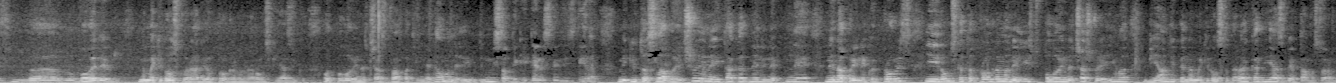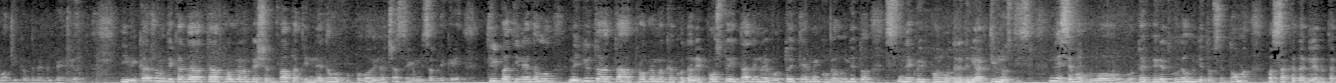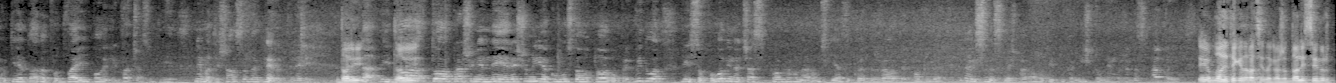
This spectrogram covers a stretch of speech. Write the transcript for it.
воведе на македонско радио програма на ромски јазик од половина час два пати неделно, нели мислам дека и денес не екзистира, меѓутоа слабо е чуена и така нели не не, не направи некој прогрес и ромската програма нели половина час што ја има биандипе на македонската рака, каде јас бев таму со работник од еден период И ви кажувам дека да, таа програма беше два пати неделно по половина час, сега мислам дека е три пати неделно, меѓутоа таа програма како да не постои, дадена е во тој термин кога луѓето с некои одредени активности се. Не се во, во, во тој период кога луѓето се дома, па сака да гледат. Ако тие дадат во два и пол или два часот, вие немате шанса да гледате, нели? Дали Да, и дали тоа, тоа прашање не е решено, иако Уставот тоа го предвидува, вие со половина час програма на ромски јазик која државата е покрива, наистина смешна работа и тука ништо не може да се направи. Е, младите генерации да кажат, дали Сенур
